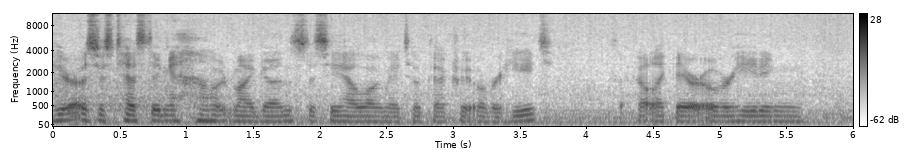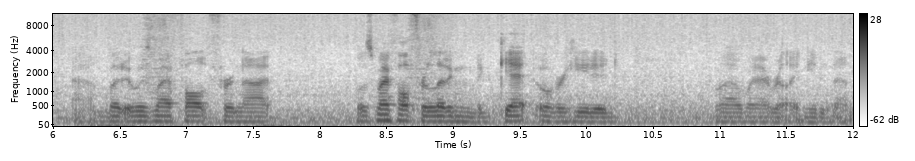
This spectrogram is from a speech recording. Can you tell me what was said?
here I was just testing out my guns to see how long they took to actually overheat. So I felt like they were overheating, um, but it was my fault for not. It was my fault for letting them get overheated uh, when I really needed them.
